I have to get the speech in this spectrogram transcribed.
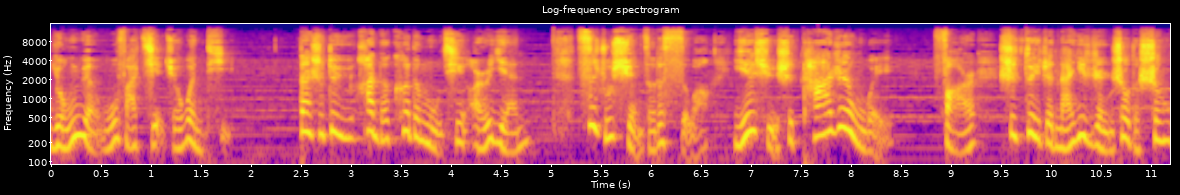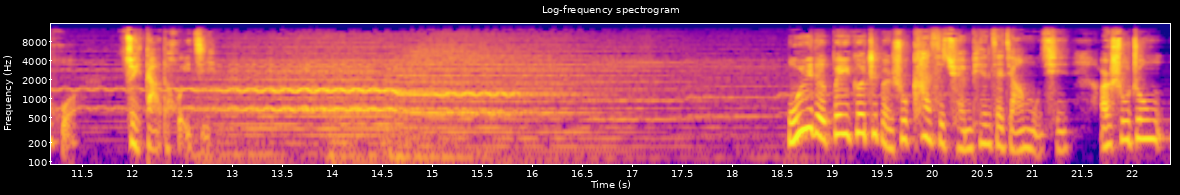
永远无法解决问题。但是对于汉德克的母亲而言，自主选择的死亡，也许是他认为反而是对着难以忍受的生活最大的回击。《无欲的悲歌》这本书看似全篇在讲母亲，而书中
